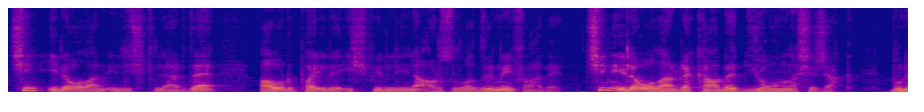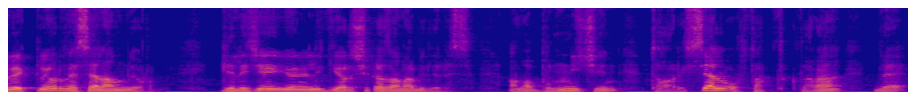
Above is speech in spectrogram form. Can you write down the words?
Çin ile olan ilişkilerde Avrupa ile işbirliğini arzuladığını ifade etti. Çin ile olan rekabet yoğunlaşacak. Bunu bekliyor ve selamlıyorum. Geleceğe yönelik yarışı kazanabiliriz. Ama bunun için tarihsel ortaklıklara ve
